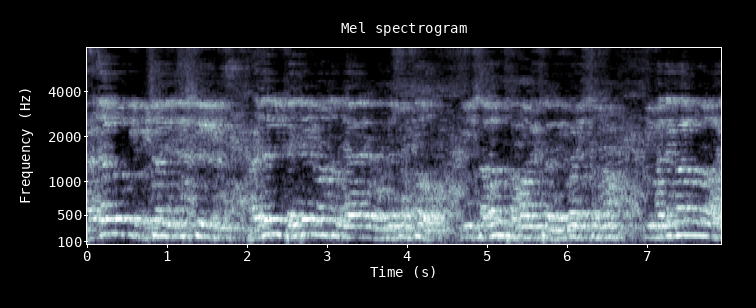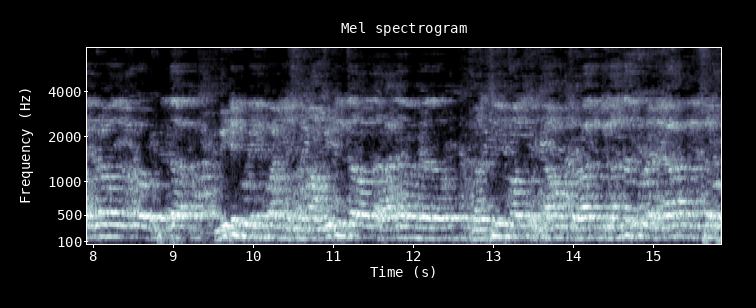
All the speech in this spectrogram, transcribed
ప్రజల్లోకి ఈ విషయాన్ని తీసుకెళ్ళి ప్రజల్ని చైతన్యవంతం చేయాలనే ఉద్దేశంతో ఈ సభలు సమావేశాలు నిర్వహిస్తున్నాం. ఈ మధ్యకాలంలో హైదరాబాద్లో ఒక పెద్ద మీటింగ్ కూడా ఏర్పాటు చేస్తున్నాం ఆ మీటింగ్ తర్వాత రాజారాం యాదవ్ మన శ్రీనివాస్ రామకృష్ణ రాజు వీళ్ళందరూ కూడా నిరాకరించారు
